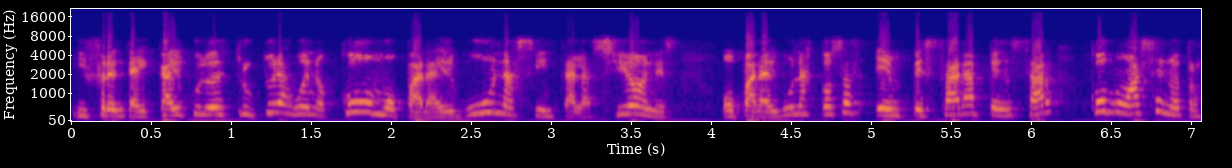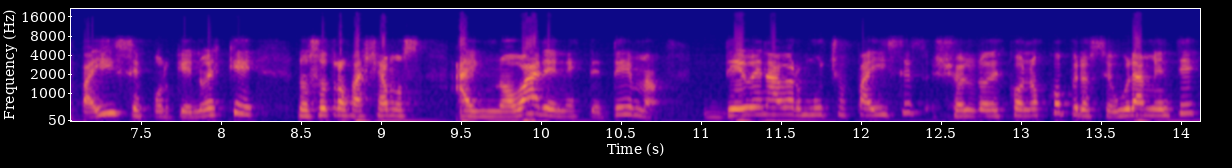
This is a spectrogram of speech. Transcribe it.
y frente al cálculo de estructuras, bueno, cómo para algunas instalaciones o para algunas cosas empezar a pensar cómo hacen otros países, porque no es que nosotros vayamos a innovar en este tema. Deben haber muchos países, yo lo desconozco, pero seguramente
